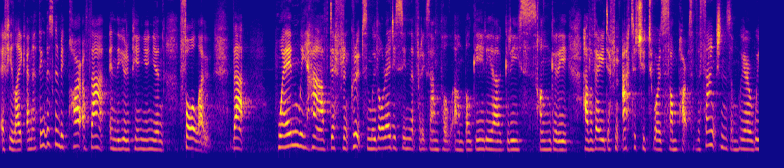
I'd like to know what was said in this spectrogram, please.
if you like. And I think there's going to be part of that in the European Union fallout. That when we have different groups, and we've already seen that, for example, um, Bulgaria, Greece, Hungary have a very different attitude towards some parts of the sanctions and where we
